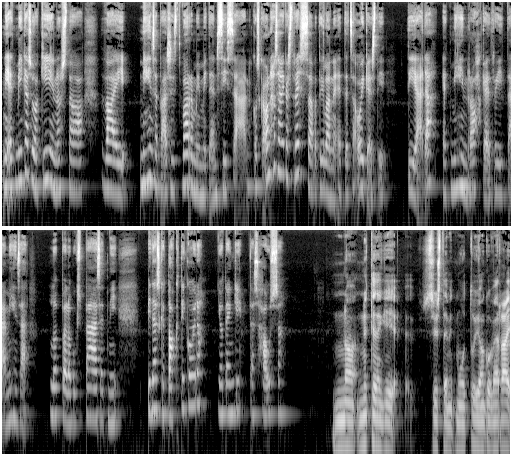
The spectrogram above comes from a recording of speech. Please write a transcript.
niin että mikä sua kiinnostaa vai mihin sä pääsisit varmimmiten sisään? Koska onhan se aika stressaava tilanne, että et sä oikeasti tiedä, että mihin rahkeet riittää, mihin sä loppujen lopuksi pääset, niin pitäisikö taktikoida jotenkin tässä haussa? No nyt tietenkin systeemit muuttuu jonkun verran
